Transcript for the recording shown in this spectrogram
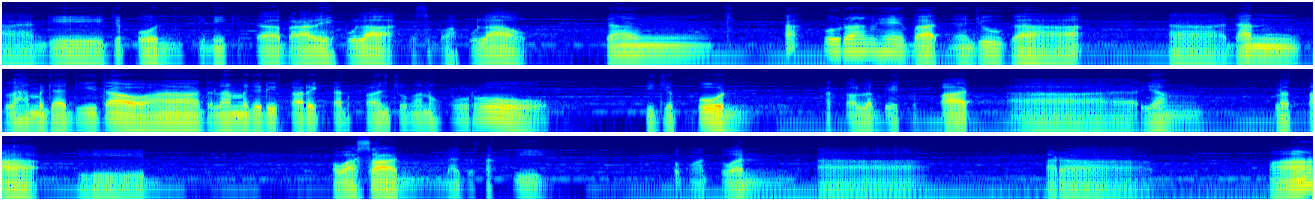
uh, di Jepun kini kita beralih pula ke sebuah pulau yang tak kurang hebatnya juga. Uh, dan telah menjadi tahu ha, telah menjadi tarikan pelancongan horor di Jepun atau lebih tepat uh, yang letak di kawasan Nagasaki untuk pengetahuan uh, para uh,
